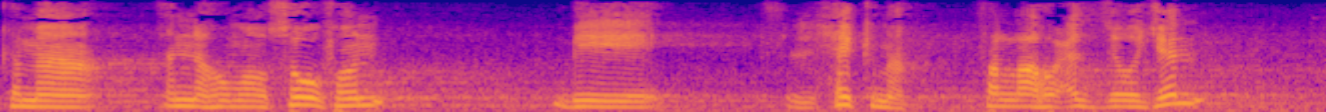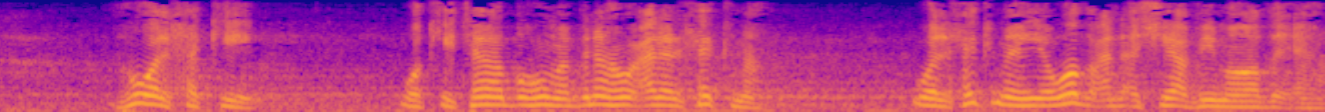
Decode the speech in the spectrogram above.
كما أنه موصوف بالحكمة. فالله عز وجل هو الحكيم وكتابه مبناه على الحكمة والحكمة هي وضع الأشياء في مواضعها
